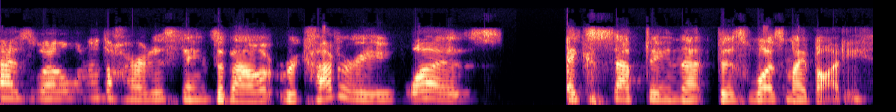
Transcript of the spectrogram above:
as well one of the hardest things about recovery was accepting that this was my body.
